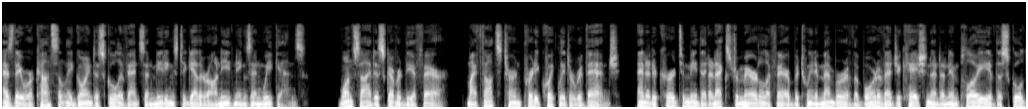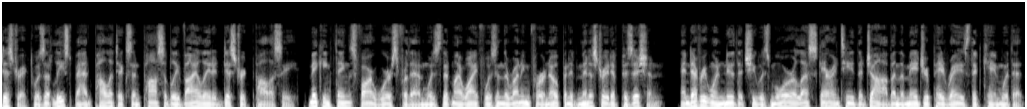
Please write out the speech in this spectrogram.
as they were constantly going to school events and meetings together on evenings and weekends. Once I discovered the affair, my thoughts turned pretty quickly to revenge, and it occurred to me that an extramarital affair between a member of the Board of Education and an employee of the school district was at least bad politics and possibly violated district policy. Making things far worse for them was that my wife was in the running for an open administrative position, and everyone knew that she was more or less guaranteed the job and the major pay raise that came with it.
